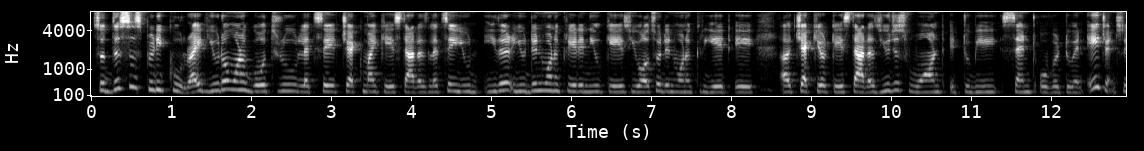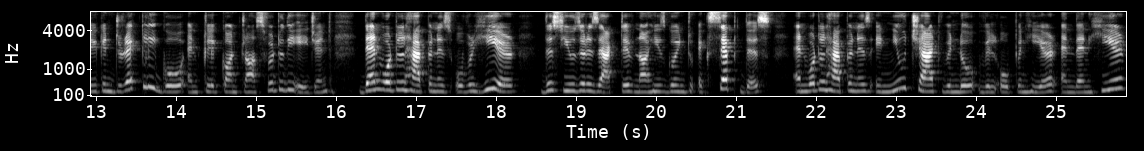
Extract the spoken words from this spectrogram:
So this is pretty cool right? You don't want to go through let's say check my case status. Let's say you either you didn't want to create a new case. You also didn't want to create a uh, check your case status. You just want it to be sent over to an agent. So you can directly go and click on transfer to the agent. Then what will happen is over here this user is active now he's going to accept this. And what will happen is a new chat window will open here and then here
